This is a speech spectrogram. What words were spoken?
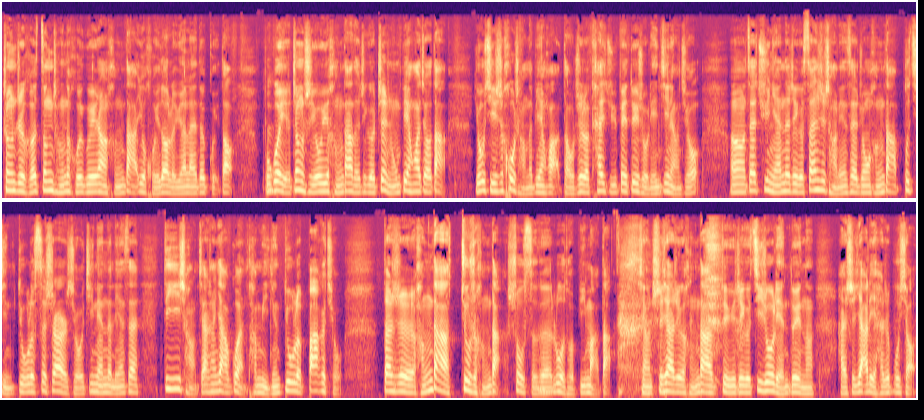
郑智和曾诚的回归，让恒大又回到了原来的轨道。不过也正是由于恒大的这个阵容变化较大，尤其是后场的变化，导致了开局被对手连进两球。嗯，在去年的这个三十场联赛中，恒大不仅丢了四十二球，今年的联赛第一场加上亚冠，他们已经丢了八个球。但是恒大就是恒大，瘦死的骆驼比马大。想吃下这个恒大，对于这个济州联队呢，还是压力还是不小。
